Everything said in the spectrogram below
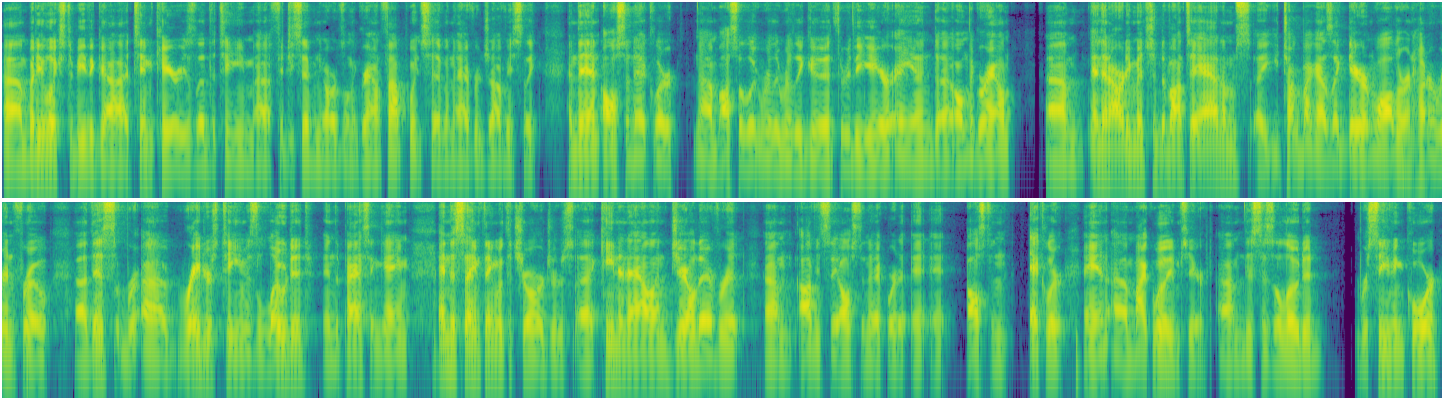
um, but he looks to be the guy. 10 carries, led the team, uh, 57 yards on the ground, 5.7 average, obviously. And then Austin Ekeler um, also looked really, really good through the air and uh, on the ground. Um, and then I already mentioned Davante Adams. Uh, you talk about guys like Darren Waller and Hunter Renfrow. Uh, this uh, Raiders team is loaded in the passing game, and the same thing with the Chargers. Uh, Keenan Allen, Gerald Everett, um, obviously Austin Ekeler, uh, Austin Ekeler, and uh, Mike Williams here. Um, this is a loaded receiving core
